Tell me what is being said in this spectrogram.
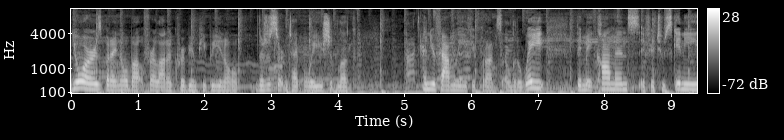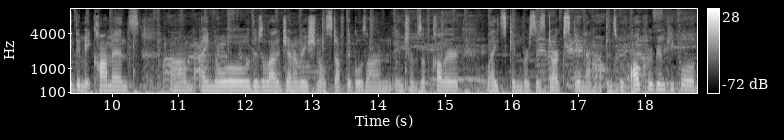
yours, but I know about for a lot of Caribbean people, you know, there's a certain type of way you should look. And your family if you put on a little weight they make comments. If you're too skinny they make comments. Um, i know there's a lot of generational stuff that goes on in terms of color light skin versus dark skin. That happens with all caribbean people.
